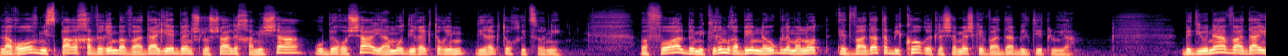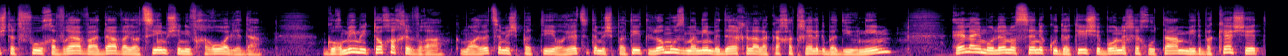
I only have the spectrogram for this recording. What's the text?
לרוב מספר החברים בוועדה יהיה בין שלושה לחמישה, ובראשה יעמוד דירקטורים, דירקטור חיצוני. בפועל, במקרים רבים נהוג למנות את ועדת הביקורת לשמש כוועדה בלתי תלויה. בדיוני הוועדה ישתתפו חברי הוועדה והיועצים שנבחרו על ידה. גורמים מתוך החברה, כמו היועץ המשפטי או היועצת המשפטית, לא מוזמנים בדרך כלל לקחת חלק בדיונים, אלא אם עולה נושא נקודתי שבו נוכחותם מתבקשת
